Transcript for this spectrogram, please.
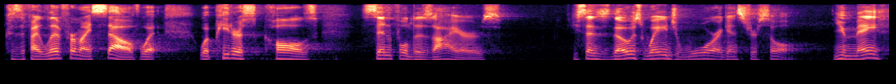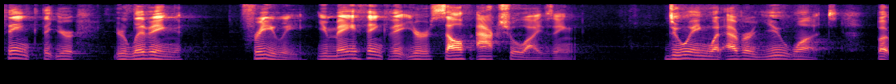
Because if I live for myself, what, what Peter calls sinful desires, he says those wage war against your soul. You may think that you're, you're living freely. You may think that you're self actualizing, doing whatever you want. But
